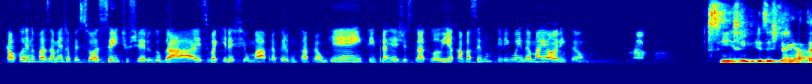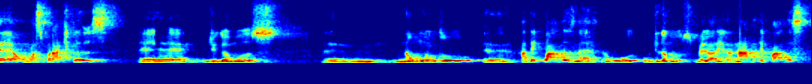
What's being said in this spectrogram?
está ocorrendo vazamento, a pessoa sente o cheiro do gás, vai querer filmar para perguntar para alguém, enfim, para registrar aquilo ali, acaba sendo um perigo ainda maior, então. Sim, sim. Existem até algumas práticas é, digamos, é, não muito é, adequadas, né, ou, ou, digamos, melhor ainda, nada adequadas,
